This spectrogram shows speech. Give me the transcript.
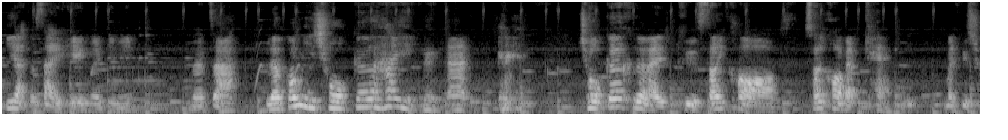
ที่อยากจะใส่เองเลยทีนี้นะจ๊ะ แล้วก็มีโชเกอร์ให้อีกหนึ่งอัน โชเกอร์คืออะไรคือสร้อยคอสร้อยคอแบบแข็งมันคือโช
